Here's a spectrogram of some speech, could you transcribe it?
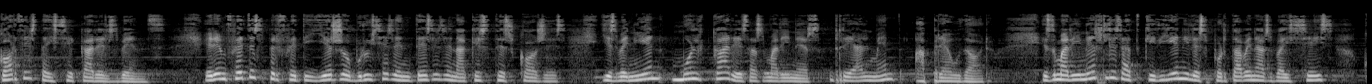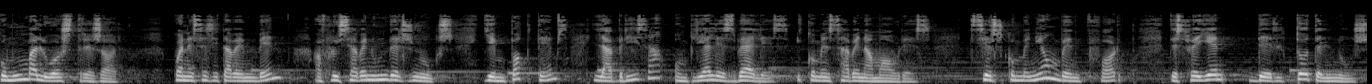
cordes d'aixecar els vents. Eren fetes per fetillers o bruixes enteses en aquestes coses i es venien molt cares als mariners, realment a preu d'or. Els mariners les adquirien i les portaven als vaixells com un valuós tresor. Quan necessitaven vent, afluixaven un dels nucs i en poc temps la brisa omplia les veles i començaven a moure's. Si els convenia un vent fort, desfeien del tot el nus.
